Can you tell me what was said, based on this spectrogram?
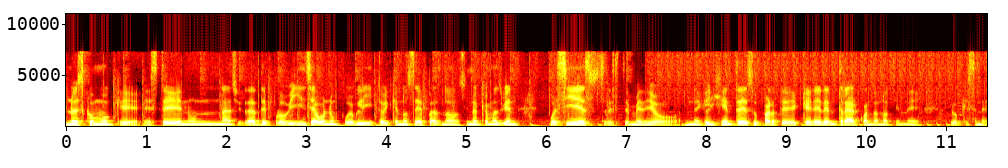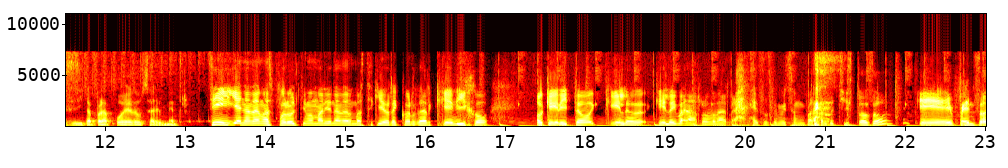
no es como que esté en una ciudad de provincia o en un pueblito y que no sepas, ¿no? Sino que más bien pues sí es este medio negligente de su parte querer entrar cuando no tiene lo que se necesita para poder usar el metro. Sí, ya nada más por último, Mario, nada más te quiero recordar que dijo o que gritó que lo, que lo iban a robar. Eso se me hizo bastante chistoso. Que pensó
